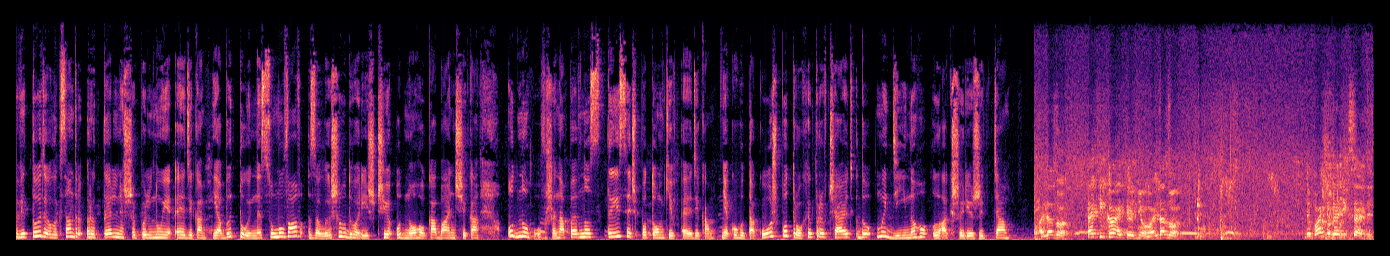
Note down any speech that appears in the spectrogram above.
Відтоді Олександр ретельніше пильнує Едіка. І аби той не сумував, залишив дворі ще одного кабанчика. Одного вже напевно з тисяч потомків Едіка, якого також потрохи привчають до медійного лакшері життя. Альдазор, та тікайте від нього, Альдазор. Ти бачиш, де Едік сердить?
